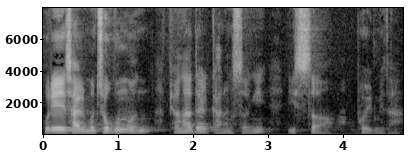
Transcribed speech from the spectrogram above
우리의 삶은 조금은 변화될 가능성이 있어 보입니다.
